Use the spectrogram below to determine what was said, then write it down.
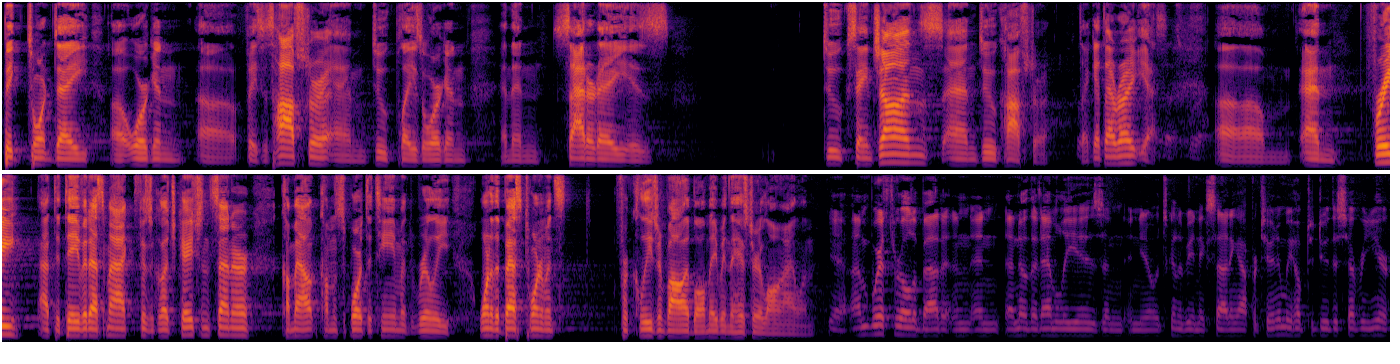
big tournament day. Uh, Oregon uh, faces Hofstra, and Duke plays Oregon. And then Saturday is Duke St. John's and Duke Hofstra. Did I get that right? Yes. Um, and free at the David S. Mack Physical Education Center. Come out, come support the team. It's really one of the best tournaments for collegiate volleyball, maybe in the history of Long Island. Yeah, I'm, we're thrilled about it, and, and I know that Emily is, and, and you know it's going to be an exciting opportunity. We hope to do this every year.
